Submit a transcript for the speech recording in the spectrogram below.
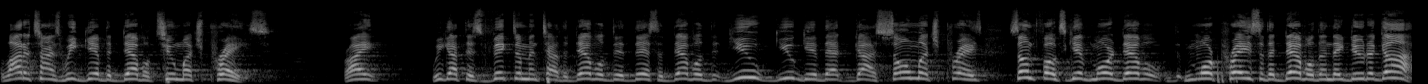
A lot of times we give the devil too much praise, right? We got this victim mentality. The devil did this. The devil did. You you give that guy so much praise. Some folks give more devil more praise to the devil than they do to God.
